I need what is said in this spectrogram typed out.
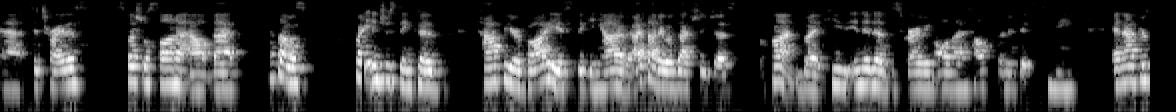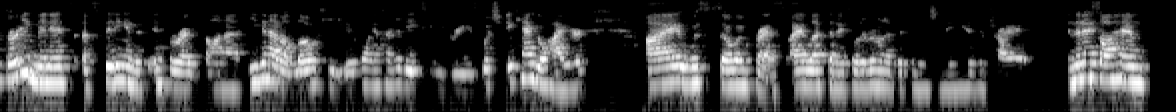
at, to try this special sauna out that I thought was quite interesting because half of your body is sticking out of it. I thought it was actually just for fun, but he ended up describing all the health benefits to me. And after 30 minutes of sitting in this infrared sauna, even at a low heat, it was only 118 degrees, which it can go higher. I was so impressed. I left and I told everyone at the convention they needed to try it. And then I saw him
